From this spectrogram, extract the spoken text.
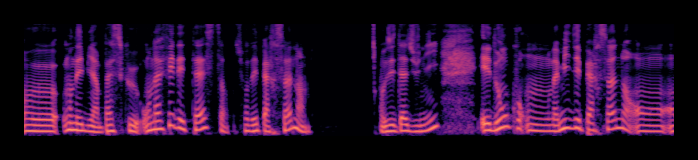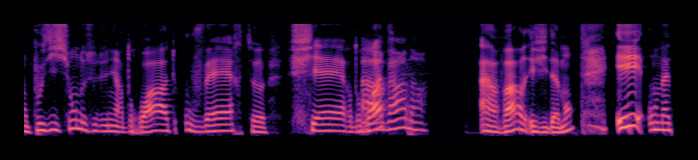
euh, on est bien, parce que on a fait des tests sur des personnes aux États-Unis. Et donc, on a mis des personnes en, en position de se tenir droite, ouverte, fière, À droite, Harvard. à Harvard, évidemment. Et on a,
